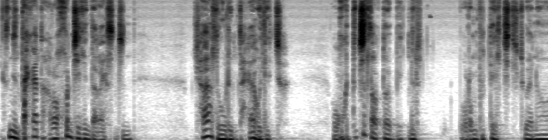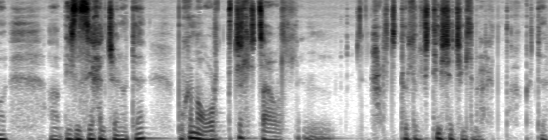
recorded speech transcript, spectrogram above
Гэсэн чинь дахиад 10 жилийн дараа гэсэн чинь шал өөр юм дахиад хүлээж байгаа. Угтаж л одоо бид нар уран бүтээлч ч байна уу бизнесийнхэн ч байна уу тийм бүх юм урдчилж заавал харж төлөвлөж тийшээ чиглэмээр харагдаад байгаа байхгүй тийм.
